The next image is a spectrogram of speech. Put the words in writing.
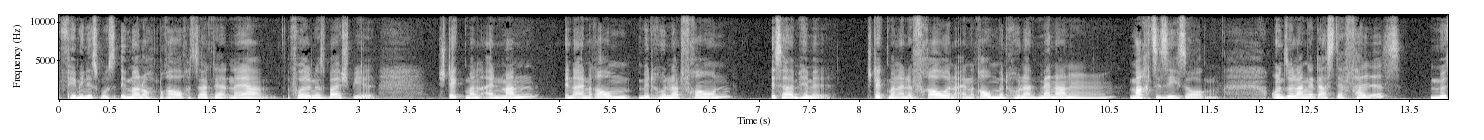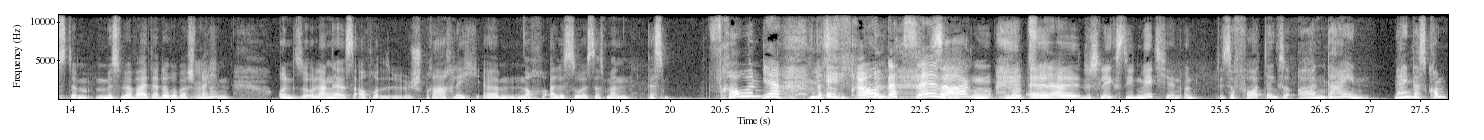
Feminismus immer noch braucht, sagt er, naja, folgendes Beispiel. Steckt man einen Mann in einen Raum mit 100 Frauen, ist er im Himmel. Steckt man eine Frau in einen Raum mit 100 Männern, macht sie sich Sorgen. Und solange das der Fall ist, müsste, müssen wir weiter darüber sprechen. Und solange es auch äh, sprachlich ähm, noch alles so ist, dass man, dass Frauen Ja, dass die Frauen das selber sagen, nutzen. äh, ja. äh, du schlägst wie ein Mädchen und sofort denkst du, oh nein, nein, das kommt,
